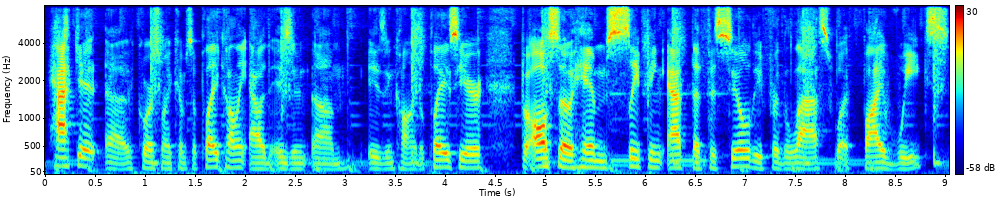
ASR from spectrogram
Hackett. Uh, of course, when it comes to play calling, Outten isn't um, isn't calling the plays here, but also him sleeping at the facility for the last what five weeks.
